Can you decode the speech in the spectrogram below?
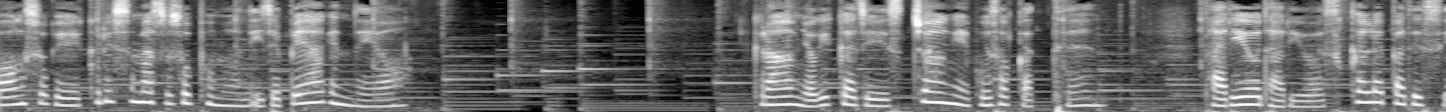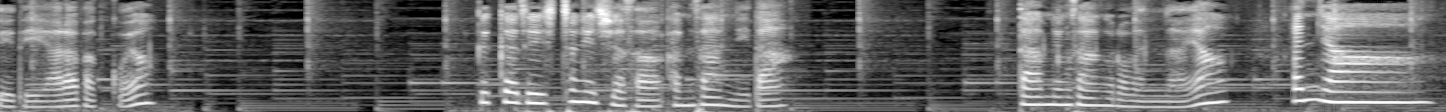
어항 속의 크리스마스 소품은 이제 빼야겠네요. 그럼 여기까지 수초항의 보석 같은 다리오 다리오 스칼렛 바디스에 대해 알아봤고요. 끝까지 시청해주셔서 감사합니다. 다음 영상으로 만나요. 안녕!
